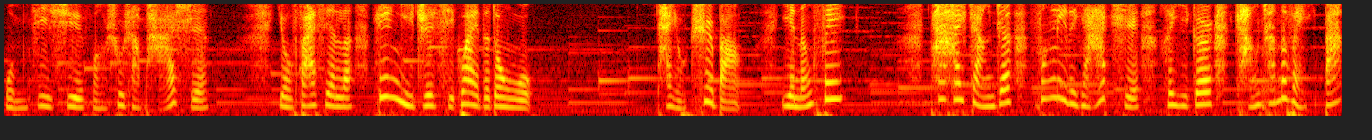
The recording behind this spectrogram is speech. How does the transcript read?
我们继续往树上爬时，又发现了另一只奇怪的动物。它有翅膀，也能飞，它还长着锋利的牙齿和一根长长的尾巴。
